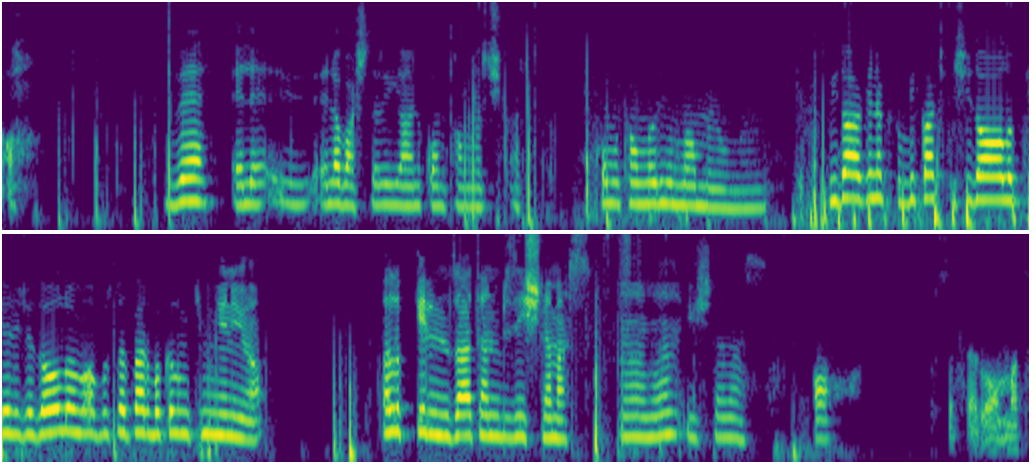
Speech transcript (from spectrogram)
Ah. Ve ele, ele başları yani komutanları çıkar. Komutanlarıyım lan ben onların. Bir dahakine birkaç kişi daha alıp geleceğiz oğlum. Bu sefer bakalım kim yeniyor. Alıp gelin zaten bizi işlemez. Hı hı işlemez. Ah. Bu sefer olmadı.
